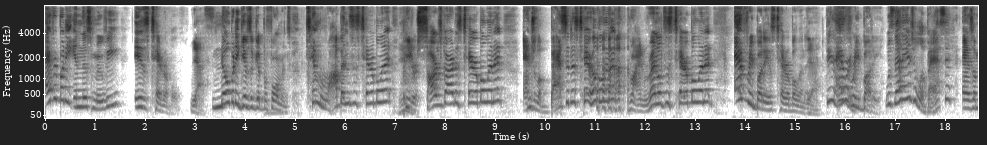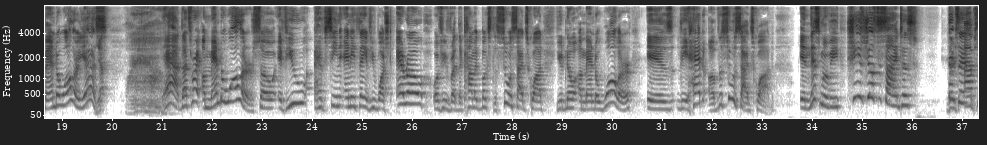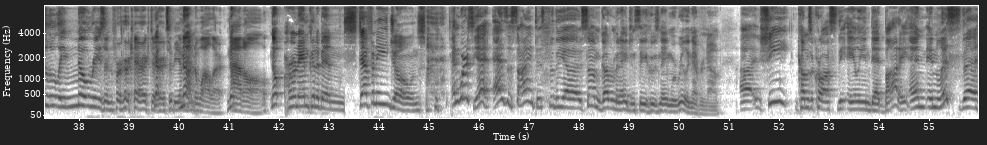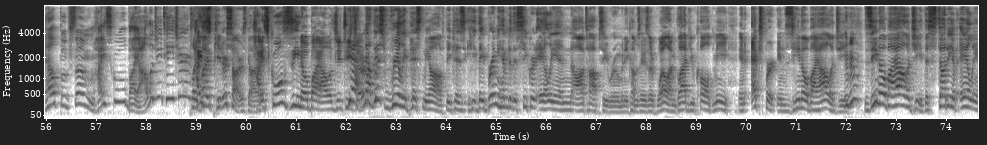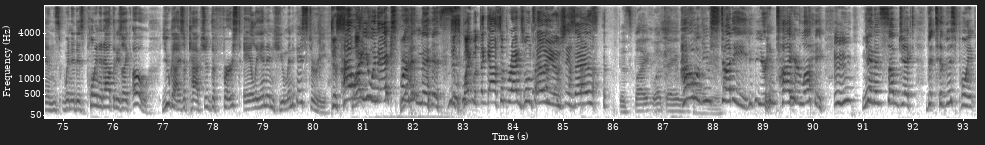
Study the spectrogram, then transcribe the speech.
Everybody in this movie is terrible. Yes. Nobody gives a good performance. Tim Robbins is terrible in it. Peter Sarsgaard is terrible in it. Angela Bassett is terrible in it. Ryan Reynolds is terrible in it. Everybody is terrible in it. Yeah. Dear Lord. Everybody. Was that Angela Bassett? As Amanda Waller, yes. Yep. Wow. Yeah, that's right. Amanda Waller. So if you have seen anything, if you've watched Arrow or if you've read the comic books, The Suicide Squad, you'd know Amanda Waller is the head of the Suicide Squad. In this movie, she's just a scientist. That's There's it. absolutely no reason for her character to be None. Amanda Waller at all. nope, her name could have been Stephanie Jones. And worse yet, as a scientist for the uh, some government agency whose name we're really never known, uh, she comes across the alien dead body and enlists the help of some high school biology teacher. Played High by s- Peter Sarsgaard. High school xenobiology teacher. Yeah, now this really pissed me off because he they bring him to the secret alien autopsy room and he comes and he's like, Well, I'm glad you called me an expert in xenobiology. Mm-hmm. Xenobiology, the study of aliens, when it is pointed out that he's like, Oh, you guys have captured the first alien in human history. Despite- How are you an expert in this? Despite what the gossip rags will tell you, she says. Despite what they. would How have tell you studied your entire life Mm-hmm. in a subject that to this point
